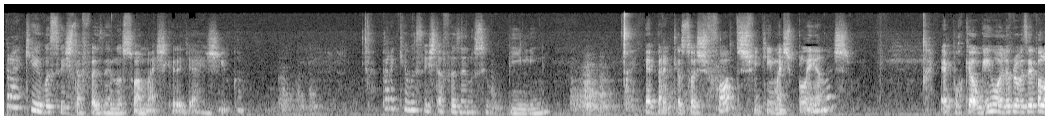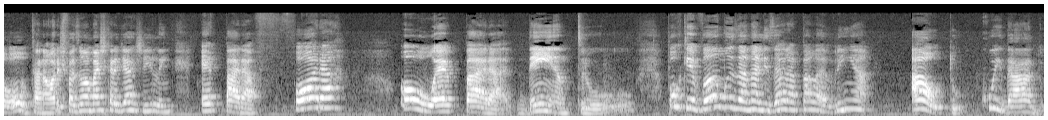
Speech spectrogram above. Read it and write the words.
Para que você está fazendo a sua máscara de argila? Para que você está fazendo o seu peeling? É para que as suas fotos fiquem mais plenas? É porque alguém olhou para você e falou: "Oh, tá na hora de fazer uma máscara de argila, hein?" É para fora ou é para dentro? porque vamos analisar a palavrinha alto, cuidado.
